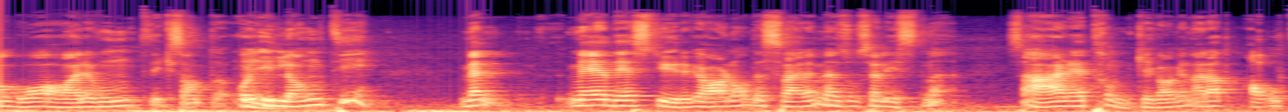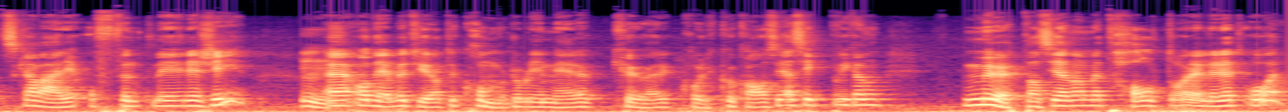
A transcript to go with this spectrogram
og gå og ha det vondt. ikke sant? Og i lang tid. Men med det styret vi har nå, dessverre, med sosialistene, så er det tankegangen er at alt skal være i offentlig regi. Eh, og det betyr at det kommer til å bli mer køer, kork og kaos. Jeg er sikker på vi kan møtes gjennom et halvt år eller et år.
